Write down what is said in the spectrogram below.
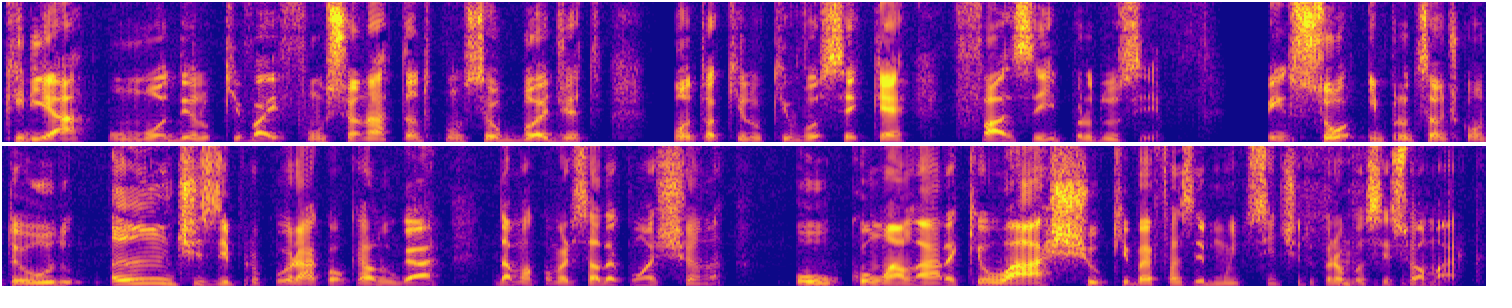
criar um modelo que vai funcionar tanto com o seu budget quanto aquilo que você quer fazer e produzir. Pensou em produção de conteúdo antes de procurar qualquer lugar, dá uma conversada com a Xana ou com a Lara, que eu acho que vai fazer muito sentido para você e sua marca.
